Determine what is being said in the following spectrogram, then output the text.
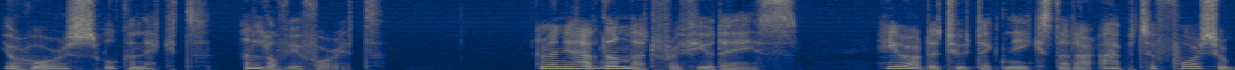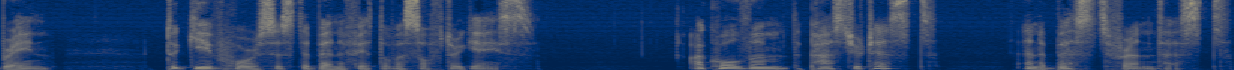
Your horse will connect and love you for it. And when you have done that for a few days, here are the two techniques that are apt to force your brain to give horses the benefit of a softer gaze. I call them the pasture test and the best friend test,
